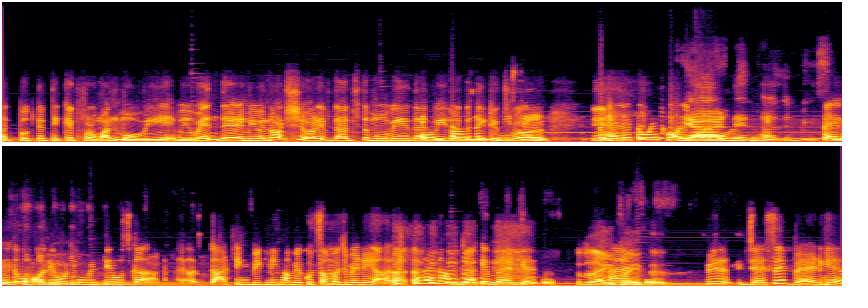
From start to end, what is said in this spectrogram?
had booked a ticket for one movie. We went there and we were not sure if that's the movie that we got the tickets BC. for. पहले तो वो एक हॉलीवुड मूवी थी पहले तो वो हॉलीवुड मूवी थी उसका स्टार्टिंग बिगनिंग हमें कुछ समझ में नहीं आ रहा था हम जाके बैठ गए थे right. There. फिर जैसे बैठ गए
